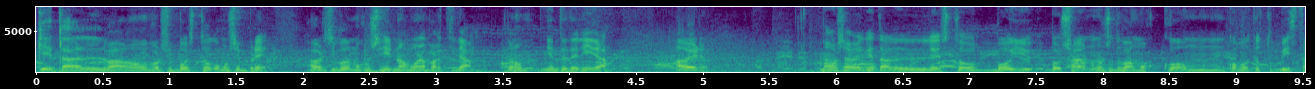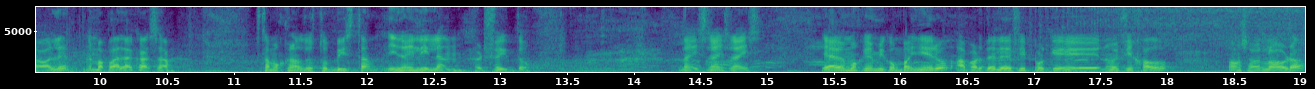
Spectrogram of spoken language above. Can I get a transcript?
qué tal. Vamos, por supuesto, como siempre A ver si podemos conseguir una buena partida, ¿no? Y entretenida. A ver, Vamos a ver qué tal esto Voy, o sea, nosotros vamos con, como autostopista, ¿vale? El mapa de la casa Estamos con autostopista y no hay Lilan. Perfecto. Nice, nice, nice. Ya vemos que mi compañero, aparte del Efis, porque no me he fijado. Vamos a verlo ahora.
